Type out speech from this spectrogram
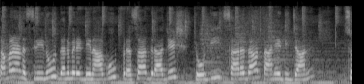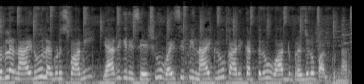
తమరాన శ్రీను ధనుమిరెడ్డి నాగు ప్రసాద్ రాజేష్ చోటి శారద తానేటి జాన్ సుర్ల నాయుడు లగుడు స్వామి యాదగిరి శేషు వైసీపీ నాయకులు కార్యకర్తలు వార్డు ప్రజలు పాల్గొన్నారు.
